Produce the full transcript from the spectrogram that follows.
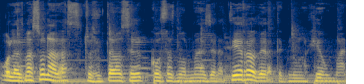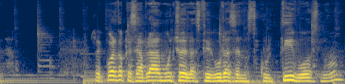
o las más sonadas, resultaron ser cosas normales de la Tierra o de la tecnología humana. Recuerdo que se hablaba mucho de las figuras en los cultivos, ¿no?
